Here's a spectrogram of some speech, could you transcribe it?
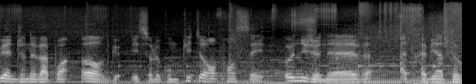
ungeneva.org et sur le compte Twitter en français ONU Genève. A très bientôt.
